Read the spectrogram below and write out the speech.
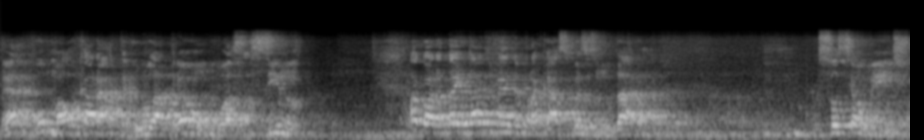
né, o mau caráter, o ladrão, o assassino. Agora, da Idade Média para cá, as coisas mudaram? Socialmente,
